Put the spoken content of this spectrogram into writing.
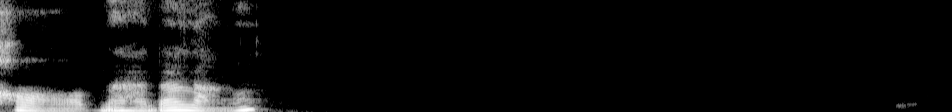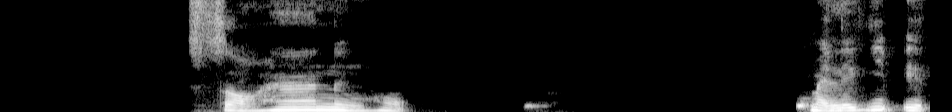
ขอบนะคะด้านหลัง สองห้าหนึ่งหกหมายเลขยี่สิบเอ็ด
